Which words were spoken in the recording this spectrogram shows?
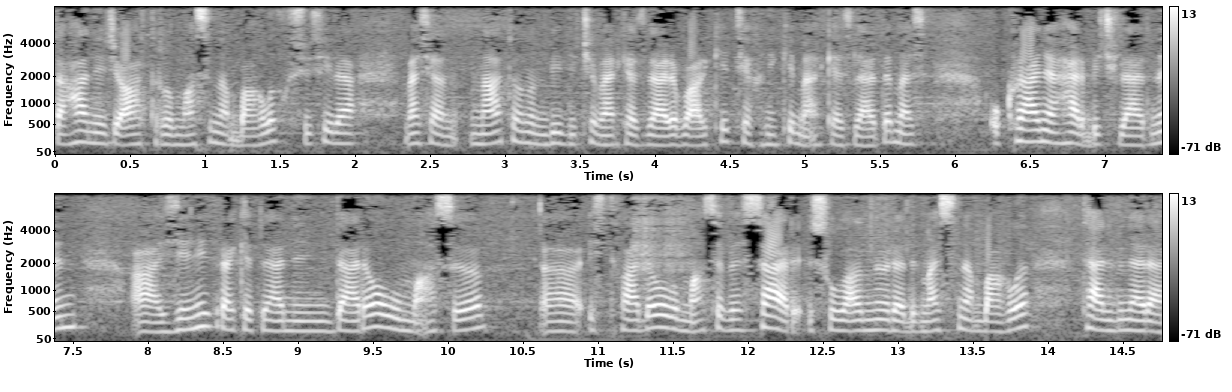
daha necə artırılması ilə bağlı xüsusilə məsələn NATO-nun bir neçə mərkəzləri var ki, texniki mərkəzlərdə məhz Ukrayna hərbiçilərinin zenit raketlərinin idarə olunması istifadə olunması və sair üsulların öyrədilməsi ilə bağlı təlimlərə,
